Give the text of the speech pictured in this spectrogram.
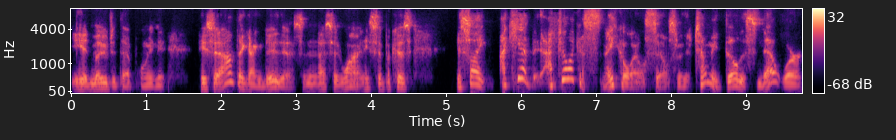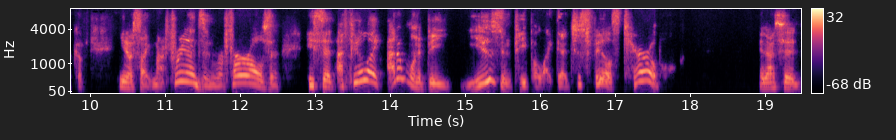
He had moved at that point. He said, I don't think I can do this. And I said, why? And he said, because it's like I can't. I feel like a snake oil salesman. They're telling me build this network of, you know, it's like my friends and referrals. And he said, I feel like I don't want to be using people like that. It just feels terrible. And I said,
